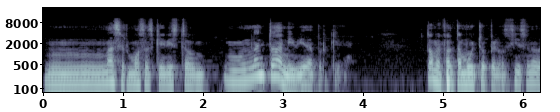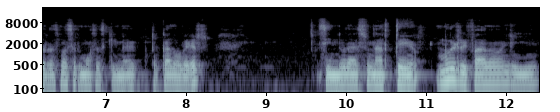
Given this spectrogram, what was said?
mm, más hermosas que he visto, mm, no en toda mi vida, porque todo me falta mucho, pero sí es una de las más hermosas que me ha tocado ver. Sin duda es un arte muy rifado y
